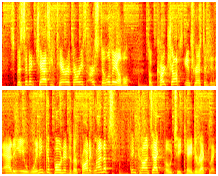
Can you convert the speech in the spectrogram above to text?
Specific chassis territories are still available, so kart shops interested in adding a winning component to their product lineups can contact OTK directly.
